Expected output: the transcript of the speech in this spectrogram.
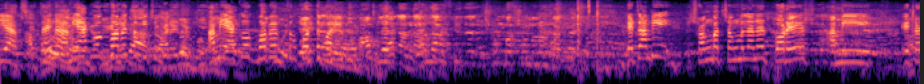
ইয়ে আছে, তাই না? আমি এককভাবে তো কিছু আমি এককভাবে তো করতে পারি এটা আমি সংবাদ সম্মেলনের পরে আমি এটা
